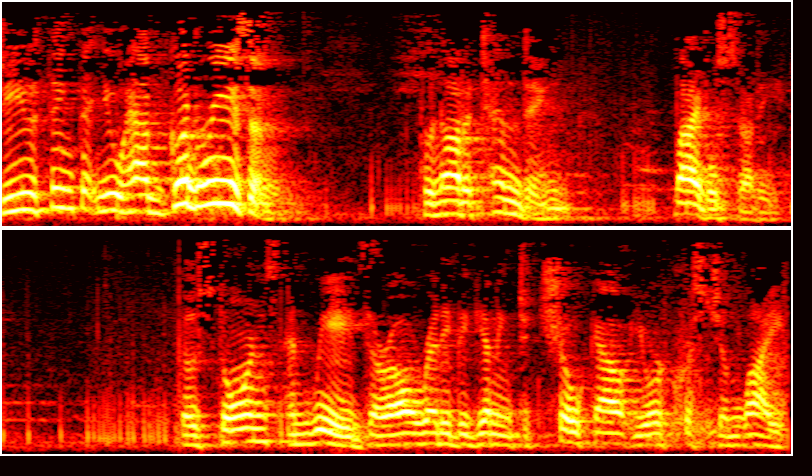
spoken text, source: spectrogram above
Do you think that you have good reason for not attending Bible study? Those thorns and weeds are already beginning to choke out your Christian life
